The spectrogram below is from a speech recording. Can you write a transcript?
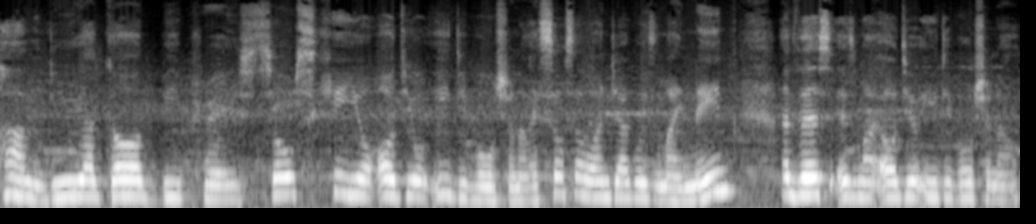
Hallelujah. God be praised. So ski your audio e devotional. Esosa Wanjago is my name, and this is my audio e devotional.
